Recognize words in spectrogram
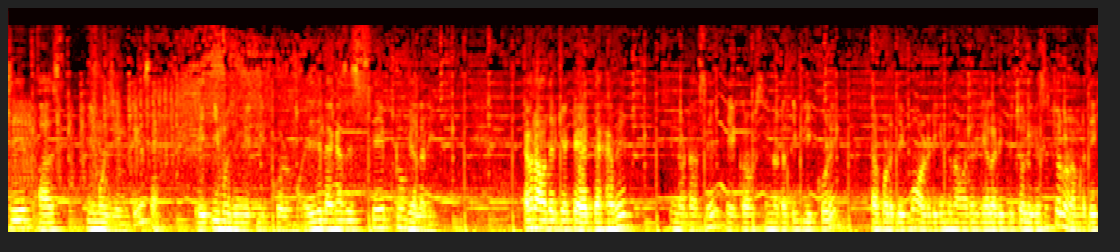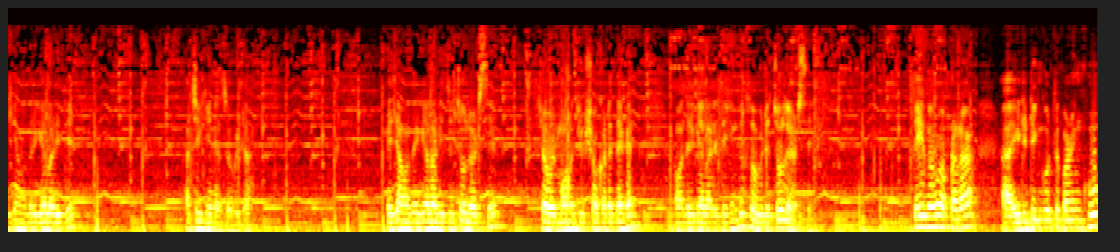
সেভ আস ইমোজিং ঠিক আছে? এই ইমোজিং এ ক্লিক করব এই যে লেখা আছে সেভ টু গ্যালারি এখন আমাদেরকে একটা অ্যাড দেখাবে। চিহ্নটা আছে, এই ক্রস চিহ্নটাতে ক্লিক করে তারপরে দেখব অলরেডি কিন্তু আমাদের গ্যালারিতে চলে গেছে। চলুন আমরা দেখি আমাদের গ্যালারিতে আছে কিনা ছবিটা। এই যে আমাদের গ্যালারিতে চলে আসছে। সবাই মনোযোগ সহকারে দেখেন, আমাদের গ্যালারিতে কিন্তু ছবিটা চলে আসছে। এইভাবে আপনারা এডিটিং করতে পারেন খুব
